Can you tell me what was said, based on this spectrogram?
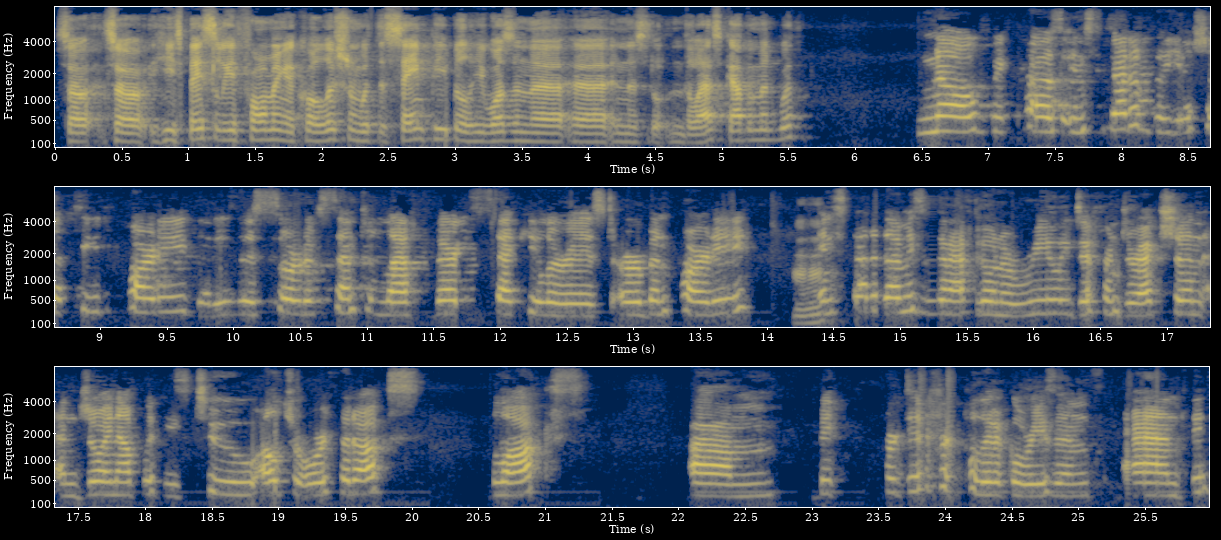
So, so he's basically forming a coalition with the same people he was in the uh, in, this, in the last government with. No, because instead of the Yesh Atid party, that is this sort of center-left, very secularist urban party, Mhm. Instead of them, he's going to have to go in a really different direction and join up with these two ultra orthodox blocks um, for different political reasons. And this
